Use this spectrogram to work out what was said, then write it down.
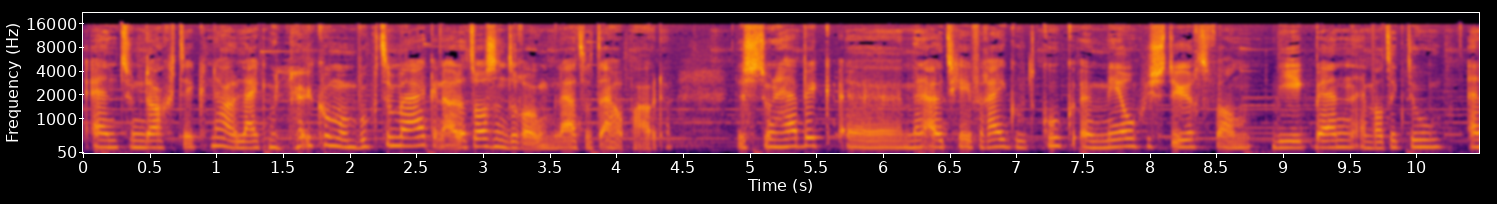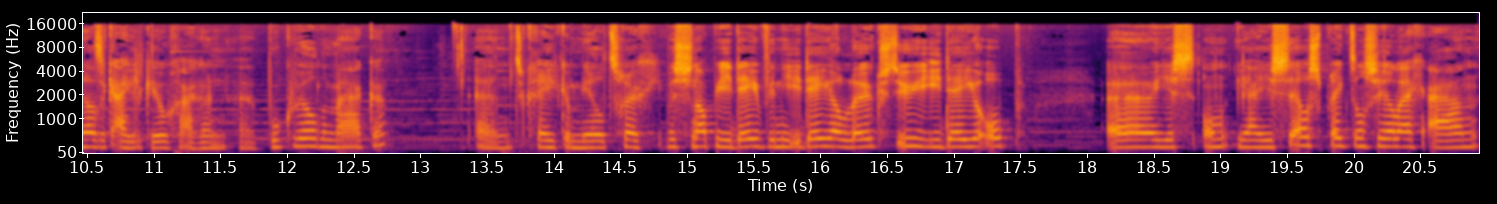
En toen dacht ik, nou, lijkt me leuk om een boek te maken. Nou, dat was een droom. Laten we het daarop houden. Dus toen heb ik uh, mijn uitgeverij Good Cook een mail gestuurd van wie ik ben en wat ik doe. En dat ik eigenlijk heel graag een uh, boek wilde maken. En toen kreeg ik een mail terug. We snappen je idee, vinden je idee al leuk, stuur je ideeën op. Uh, je, on, spreekt ons heel erg aan.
